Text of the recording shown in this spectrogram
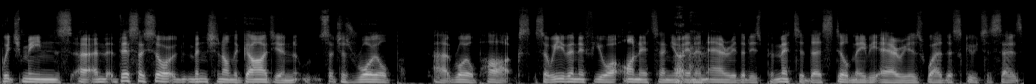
which means, uh, and this I saw mentioned on the Guardian, such as royal uh, royal parks. So even if you are on it and you're in an area that is permitted, there's still maybe areas where the scooter says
